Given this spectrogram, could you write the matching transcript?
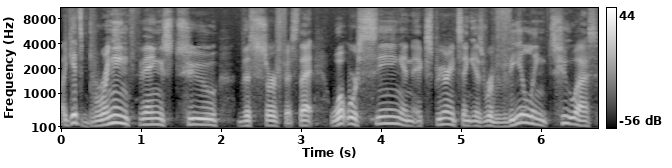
Like it's bringing things to the surface. That what we're seeing and experiencing is revealing to us,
